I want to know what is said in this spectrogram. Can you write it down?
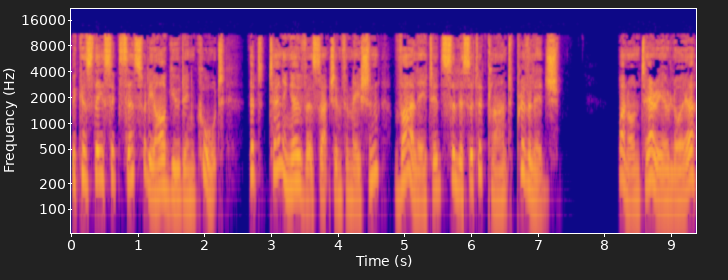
because they successfully argued in court that turning over such information violated solicitor-client privilege. One Ontario lawyer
